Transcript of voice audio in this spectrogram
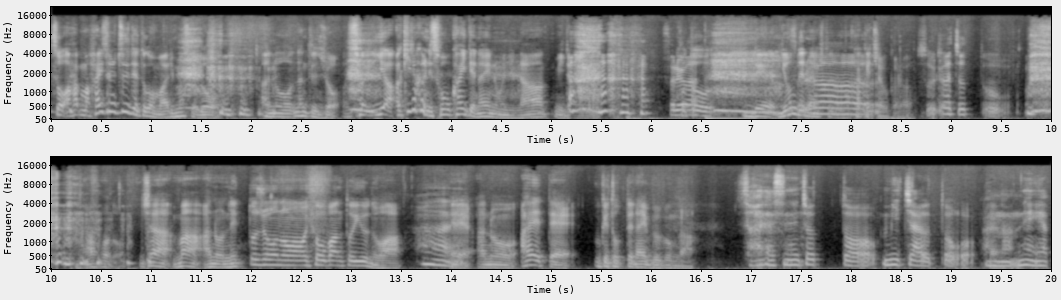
そう、あまあ、配送についてとかもありますけど、あの、なんて言うんでしょう。そいや、明らかにそう書いてないのにな、みたいな。それは。ことで、読んでない人にも書けちゃうから。それはちょっと。なるほど。じゃあ、まあ、あの、ネット上の評判というのは、はい、えーあの、あえて受け取ってない部分が、そうですね。ちょっと見ちゃうとあのねやっ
